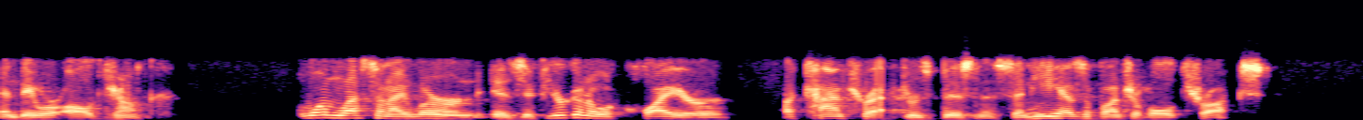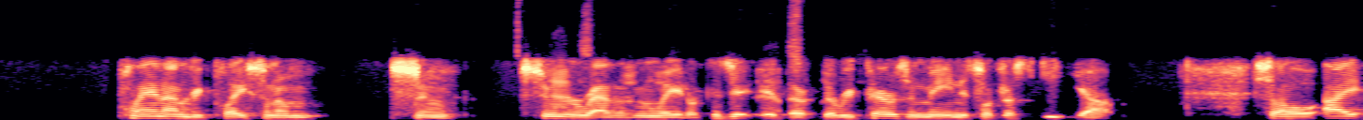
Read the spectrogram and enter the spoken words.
and they were all junk. One lesson I learned is if you're going to acquire a contractor's business and he has a bunch of old trucks, plan on replacing them soon, sooner Absolutely. rather than later, because the, the repairs and maintenance will just eat you up. So I,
